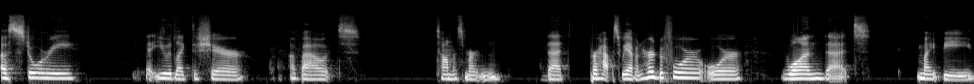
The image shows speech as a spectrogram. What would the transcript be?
a story that you would like to share about thomas merton that perhaps we haven't heard before or one that might be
